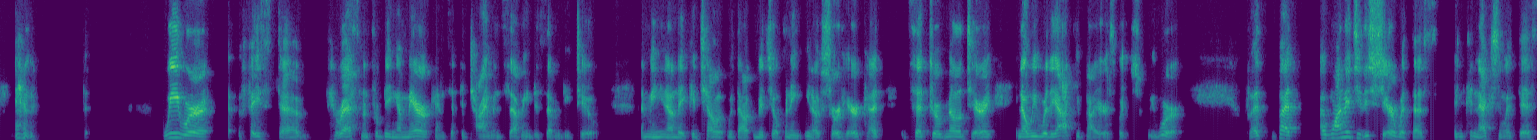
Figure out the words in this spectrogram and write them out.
and we were faced uh, harassment for being Americans at the time in 70 to 72. I mean, you know, they could tell it without Mitch opening, you know, short haircut, etc. military. You know, we were the occupiers, which we were. But but I wanted you to share with us in connection with this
